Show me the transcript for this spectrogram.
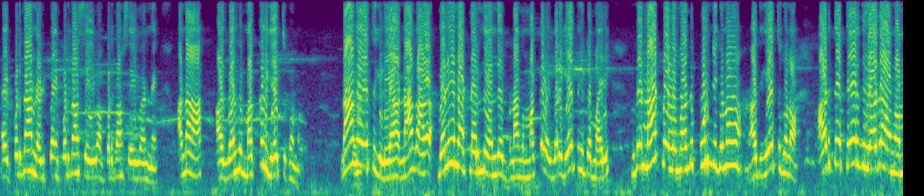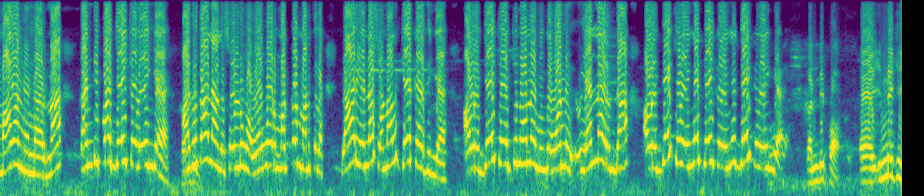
நான் இப்படிதான் நடிப்பேன் இப்படிதான் செய்வேன் இப்படிதான் செய்வேன்னு. ஆனா அது வந்து மக்கள் ஏத்துக்கணும். நாங்க ஏத்துக்கலையா? நாங்க வெளிநாட்டுல இருந்து வந்து நாங்க மக்கள் இவரை ஏத்துக்கிட்ட மாதிரி இந்த நாட்டுல உள்ளவங்க வந்து புரிஞ்சுக்கணும் அது ஏத்துக்கணும். அடுத்த தேர்தலையாவது அவங்க மாவன் நின்னாருன்னா கண்டிப்பா ஜெயிக்க வைங்க. அதுதான் நாங்க சொல்லுவோம். ஒவ்வொரு மக்கள் மனசுல யார் என்ன சொன்னாலும் கேட்காதீங்க. அவரை ஜெயிக்க வைக்கணும்னு நீங்க ஒண்ணு என்ன இருந்தா அவரை ஜெயிக்க வைங்க ஜெயிக்க வைங்க ஜெயிக்க வைங்க. கண்டிப்பா. இன்னைக்கு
